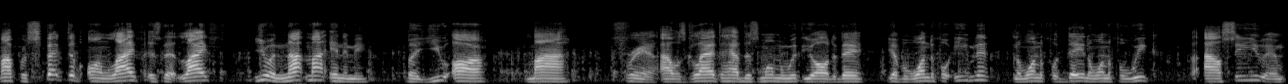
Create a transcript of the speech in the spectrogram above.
my perspective on life is that life, you are not my enemy, but you are my friend. I was glad to have this moment with you all today. You have a wonderful evening and a wonderful day and a wonderful week. I'll see you and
